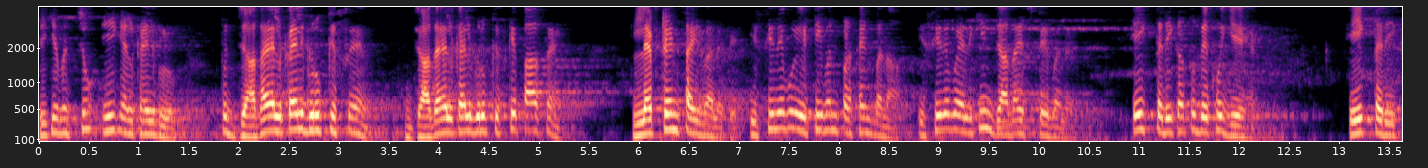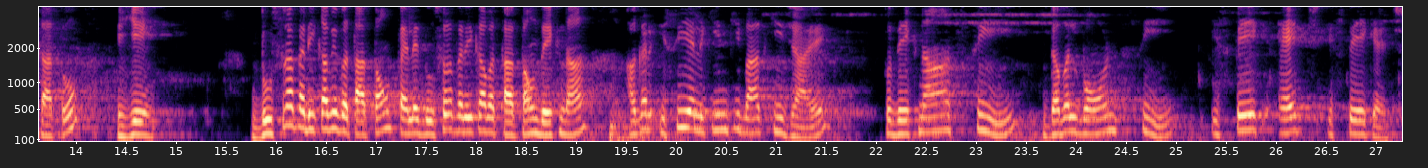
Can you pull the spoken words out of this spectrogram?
ठीक है बच्चों, एक एल्काइल ग्रुप तो ज़्यादा एल्काइल ग्रुप किसके हैं? ज़्यादा एल्काइल ग्रुप किसके पास हैं? लेफ़्ट हैंड साइड वाले पे। इसीलिए वो 81 परसेंट बना। इसीलिए वो एल्किन ज़्यादा स्टेबल है। एक तरीका तो देखो ये है। एक तरीका तो ये दूसरा तरीका भी बताता हूँ। पहले दूसरा तरीका बताता हूँ, देखना। अगर इसी एल्किन की बात की जाए तो देखना सी डबल बॉन्ड सी इस पर एक एच इस पर एक H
